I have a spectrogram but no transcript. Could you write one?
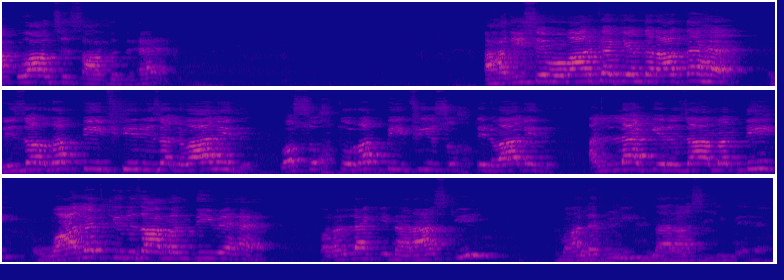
अकवाल से साबित है। अहदीस मुबारक के अंदर आता है रिजल रब्बी फ़ी रिजल वालिद व सुख्त रब्बी फ़ी सुख्त वालिद। अल्लाह की रजामंदी वालिद की रजामंदी में है और अल्लाह की नाराज़गी वालिद की नाराज़गी में है।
